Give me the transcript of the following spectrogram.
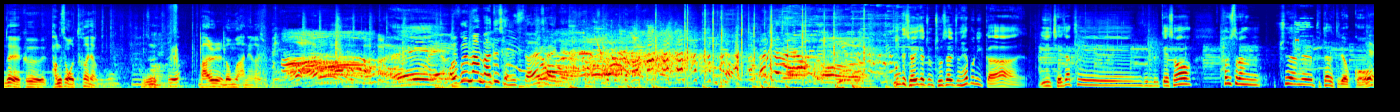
네, 그 방송 어떡 하냐고. 왜요? 말을 너무 안 해가지고. 에이, 얼굴만 봐도 재밌어요, 저희는. 근데 저희가 좀 조사를 좀 해보니까 이 제작진 분들께서 현수랑 출연을 부탁을 드렸고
